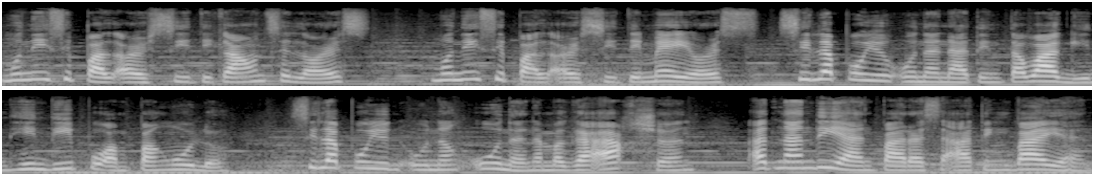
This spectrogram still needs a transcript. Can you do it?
municipal or city councilors, municipal or city mayors, sila po yung una natin tawagin, hindi po ang Pangulo. Sila po yung unang-una na mag action at nandiyan para sa ating bayan.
